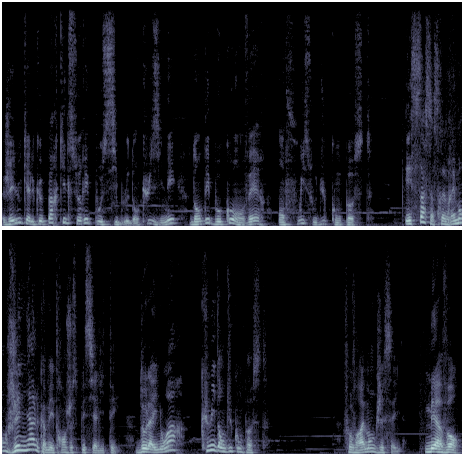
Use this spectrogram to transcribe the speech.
j'ai lu quelque part qu'il serait possible d'en cuisiner dans des bocaux en verre enfouis sous du compost. Et ça, ça serait vraiment génial comme étrange spécialité. De l'ail noir cuit dans du compost. Faut vraiment que j'essaye. Mais avant,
